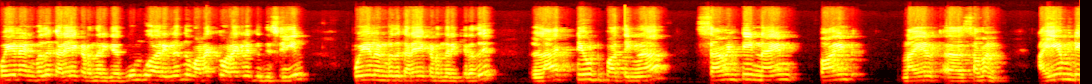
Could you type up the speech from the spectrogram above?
புயல் என்பது கரையை கடந்திருக்கிறது. பூம்புகாரிலிருந்து வடக்கு வடகிழக்கு திசையில் புயல் என்பது கரையை கடந்திருக்கிறது. லாக்டியூட் பாத்தீங்கன்னா seventy nine point nine seven I M D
